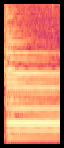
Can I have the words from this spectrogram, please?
Bye.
